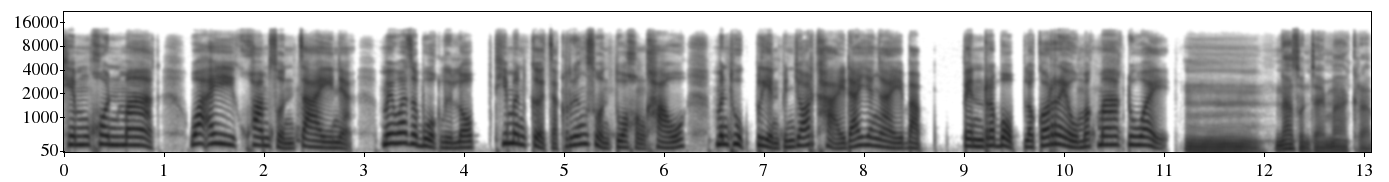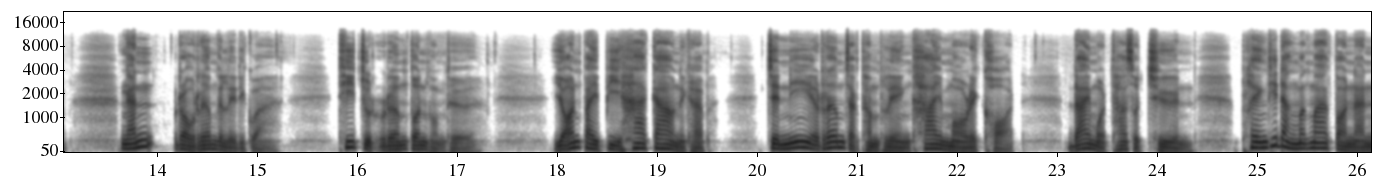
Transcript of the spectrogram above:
เข้มข้นมาก ว่าไอ้ความสนใจเนี่ยไม่ว่าจะบวกหรือลบที่มันเกิดจากเรื่องส่วนตัวของเขา มันถูกเปลี่ยนเป็นยอดขายได้ยังไงแบบ เป็นระบบแล้วก็เร็วมากๆด้วย อืม น่าสนใจมากครับ งั้นเราเริ่มกันเลยดีกว่า ที่จุดเริ่มต้นของเธอ ย้อนไปปี 59 นะครับ เจนนี่เริ่มจากทำเพลงค่ายมอร์เรคคอร์ด ได้หมดท่าสดชื่น เพลงที่ดังมากๆตอนนั้น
